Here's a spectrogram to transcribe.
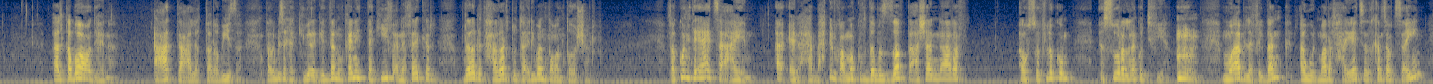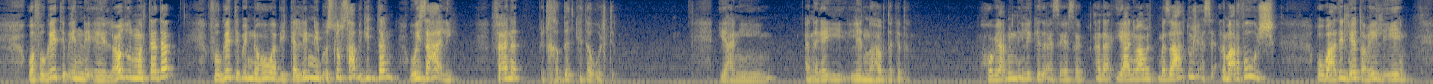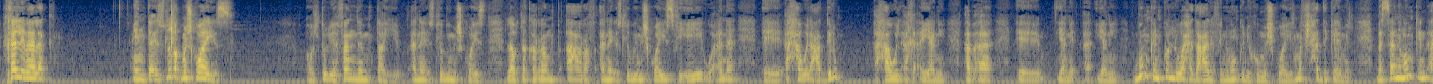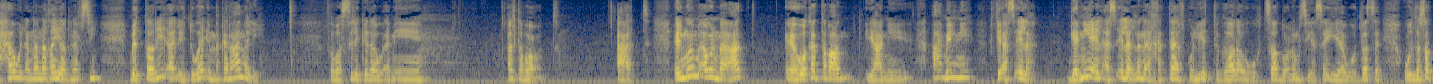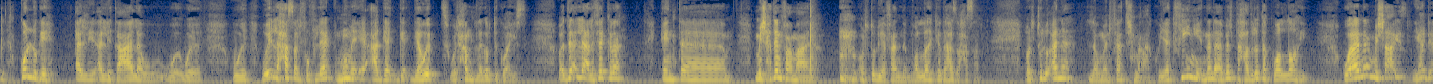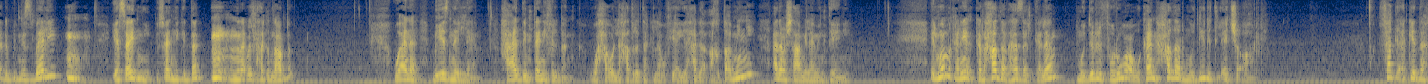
قال طب اقعد هنا. قعدت على الترابيزة. الترابيزة كانت كبيرة جدا وكان التكييف أنا فاكر درجة حرارته تقريبا 18 فكنت قاعد سقعان. أنا حابب احكي لكم على الموقف ده بالظبط عشان نعرف أوصف لكم الصورة اللي أنا كنت فيها. مقابلة في البنك أول مرة في حياتي سنة 95 وفوجئت بإن العضو المنتدب فوجئت بإن هو بيكلمني بأسلوب صعب جدا ويزعق لي. فأنا اتخضيت كده وقلت يعني أنا جاي ليه النهارده كده؟ هو بيعاملني ليه كده أساسا؟ أنا يعني ما عملت ما زعلتوش أساسا أنا ما أعرفوش. وبعدين لقيته قايل لي إيه؟ خلي بالك أنت أسلوبك مش كويس. قلت له يا فندم طيب أنا أسلوبي مش كويس. لو تكرمت أعرف أنا أسلوبي مش كويس في إيه وأنا آه، أحاول أعدله أحاول أخ... يعني أبقى آه، يعني آه، يعني ممكن كل واحد عارف ان ممكن يكون مش كويس ما فيش حد كامل. بس أنا ممكن أحاول إن أنا أغير نفسي بالطريقة اللي توائم مكان عملي. فبص لي كده وقام إيه قال طب اقعد. قعدت. المهم أول ما قعدت هو كان طبعا يعني عاملني في أسئلة. جميع الأسئلة اللي أنا أخدتها في كلية تجارة واقتصاد وعلوم سياسية ودراسه ودراسات كله جه قال لي قال لي تعالى و... و... و... وإيه اللي حصل في فلان؟ المهم إيه، جاوبت والحمد لله جاوبت كويس. وبعدين قال لي على فكرة أنت مش هتنفع معانا. قلت له يا فندم والله كده هذا حصل. قلت له أنا لو ما نفعتش معاكم يكفيني إن أنا قابلت حضرتك والله. وأنا مش عايز يعني أنا بالنسبة لي يسعدني يسعدني جدا إن أنا قابلت حضرتك النهارده. وأنا بإذن الله هقدم تاني في البنك وهقول لحضرتك لو في أي حاجة أخطأ مني أنا مش هعملها من تاني. المهم كان كان حضر هذا الكلام مدير الفروع وكان حضر مديرة ال HR فجأة كده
